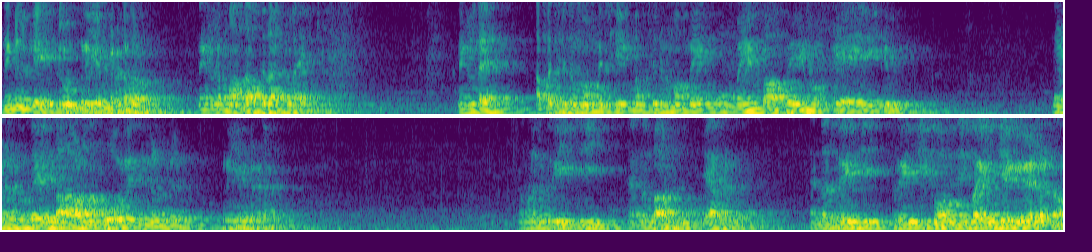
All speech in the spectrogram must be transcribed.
നിങ്ങൾക്ക് ഏറ്റവും പ്രിയപ്പെട്ടവർ നിങ്ങളുടെ മാതാപിതാക്കളായിരിക്കും. നിങ്ങളുടെ അപ്പച്ചനും അമ്മച്ചിയും അച്ഛനും അമ്മയും ഉമ്മയും പാപ്പയും ഒക്കെ ആയിരിക്കും നിങ്ങളുടെ ഹൃദയ താളം പോലെ നിങ്ങൾക്ക് പ്രിയപ്പെട്ടത്. നമ്മൾ ത്രീ ജി എന്ന് പറഞ്ഞു കേറുന്നത് എന്താ three G three G four G five G ഒക്കെ കേട്ടോ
